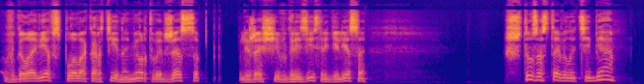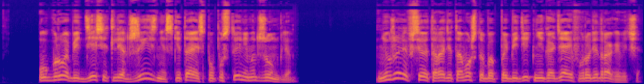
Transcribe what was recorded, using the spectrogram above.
В голове всплыла картина. Мертвый Джессоп, лежащий в грязи среди леса. Что заставило тебя угробить десять лет жизни, скитаясь по пустыням и джунглям? Неужели все это ради того, чтобы победить негодяев вроде Драговича?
